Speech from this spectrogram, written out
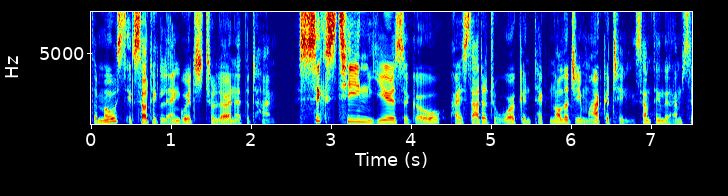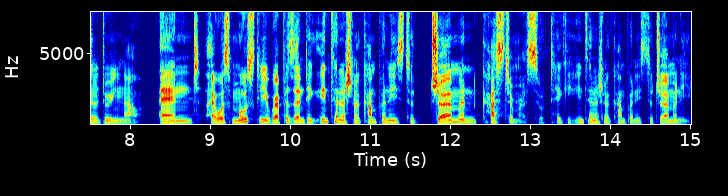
the most exotic language to learn at the time. 16 years ago, I started to work in technology marketing, something that I'm still doing now. And I was mostly representing international companies to German customers, so taking international companies to Germany.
